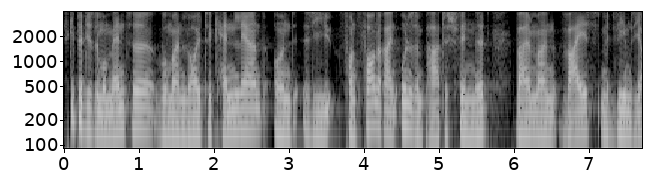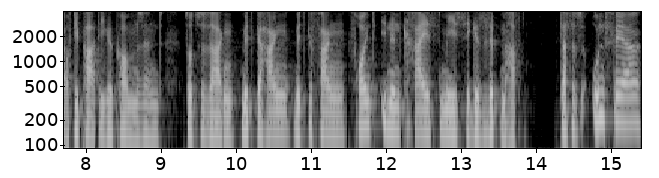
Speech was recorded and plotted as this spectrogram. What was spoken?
Es gibt ja diese Momente, wo man Leute kennenlernt und sie von vornherein unsympathisch findet, weil man weiß, mit wem sie auf die Party gekommen sind. Sozusagen mitgehangen, mitgefangen, Freundinnenkreismäßige Sippenhaft. Das ist unfair,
